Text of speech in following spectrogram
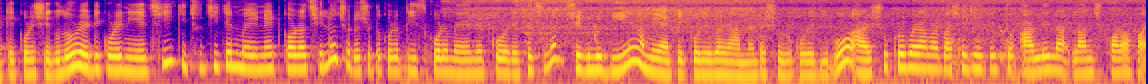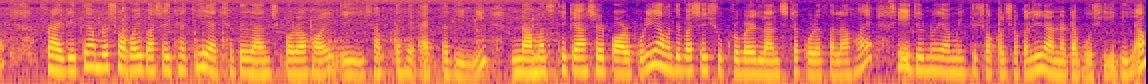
এক এক করে সেগুলোও রেডি করে নিয়েছি। কিছু চিকেন ম্যারিনেট করা ছিল, ছোট ছোট করে পিস করে ম্যারিনেট করে রেখেছিলাম। সেগুলো দিয়ে আমি এক এক করে এবার রান্নাটা শুরু করে দিব। আর শুক্রবার আমার বাসায় যেহেতু একটু আর্লি লাঞ্চ করা হয় ফ্রাইডেতে আমরা সবাই বাসায় থাকি, একসাথে লাঞ্চ করা হয় এই সপ্তাহে একটা দিনই। নামাজ থেকে আসার পরপরই আমাদের বাসায় শুক্রবারের লাঞ্চটা করে ফেলা হয়। সেই জন্যই আমি একটু সকাল সকালই রান্নাটা বসিয়ে দিলাম।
